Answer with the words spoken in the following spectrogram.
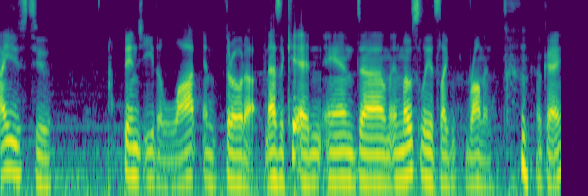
I used to binge eat a lot and throw it up as a kid, and um, and mostly it's like ramen. okay,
